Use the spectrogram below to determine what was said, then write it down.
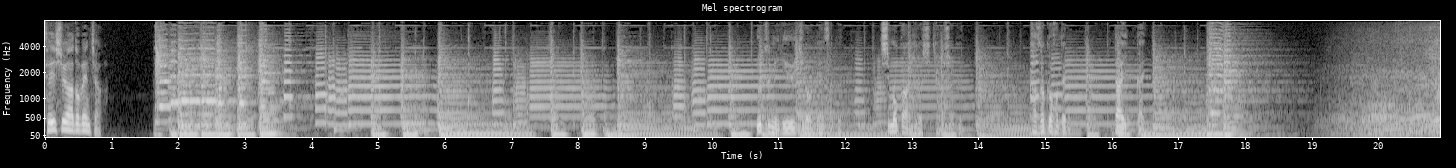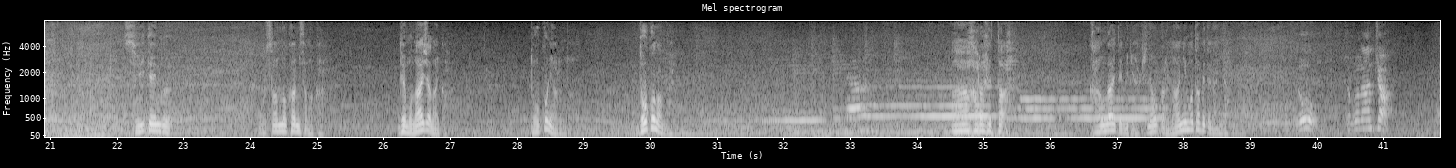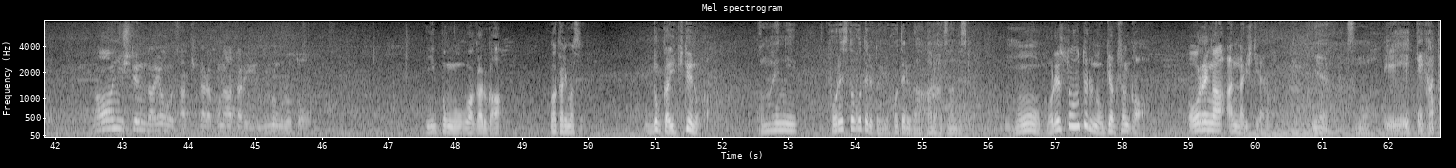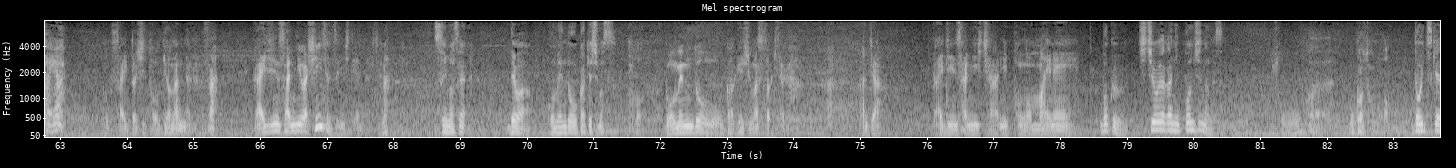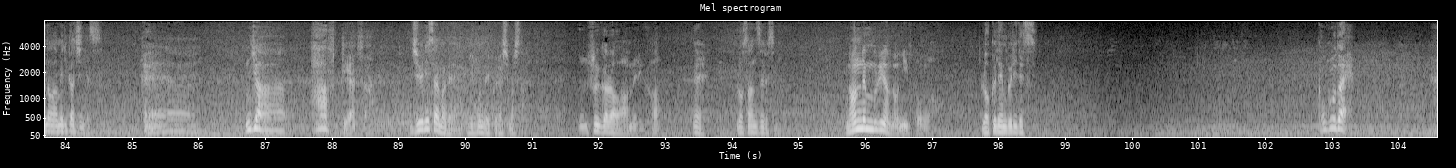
青春アドベンチャー。内海龍一郎原作。下川宏脚色。家族ホテル。第1回。水天宮。お産の神様か。でもないじゃないか。どこにあるんだ？どこなんだよ？ああ腹減った。考えてみりゃ昨日から何にも食べてないんだ。ようそこなんちゃ何してんだよさっきからこの辺りうろうろと。日本語わかるか？わかります。どっか行きてえのか？この辺にフォレストホテルというホテルがあるはずなんですけど。もうフォレストホテルのお客さんか俺が案内してやろいえその。ういいってことよ。国際都市東京なんだからさ。外人さんには親切にしてやんなくちゃな。すいません。ではご面倒おかけします。ご面倒をおかけしますときたか。ああんちゃん。外人さんにしちゃ日本語うまいね。僕父親が日本人なんです。そうか。いお母さんは？ドイツ系のアメリカ人です。へえ。じゃあハーフってやつだ12歳まで日本で暮らしました。それからはアメリカ？ええ。ロサンゼルスに。何年ぶりなの？日本は。6年ぶりです。ここだ。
